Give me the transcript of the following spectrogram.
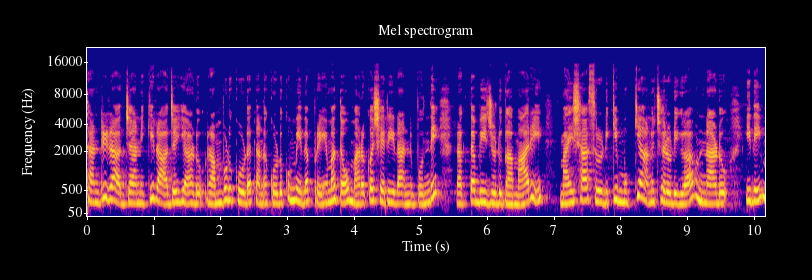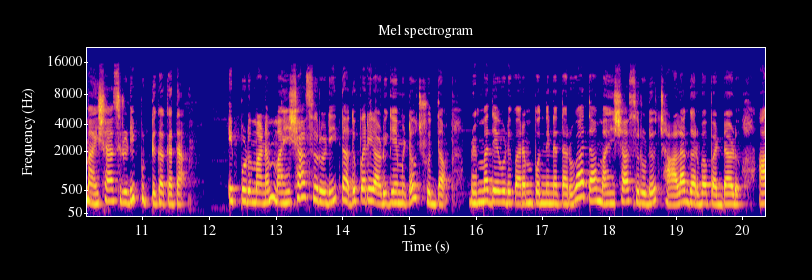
తండ్రి రాజ్యానికి రాజయ్యాడు. రంభుడు కూడా తన కొడుకు మీద ప్రేమతో మరొక శరీరాన్ని పొంది రక్తబీజుడుగా మారి మహిషాసురుడికి ముఖ్య అనుచరుడిగా ఉన్నాడు. ఇది మహిషాసురుడి పుట్టుక కథ. ఇప్పుడు మనం మహిషాసురుడి తదుపరి అడుగేమిటో చూద్దాం. బ్రహ్మదేవుడి వరం పొందిన తరువాత మహిషాసురుడు చాలా గర్వపడ్డాడు. ఆ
